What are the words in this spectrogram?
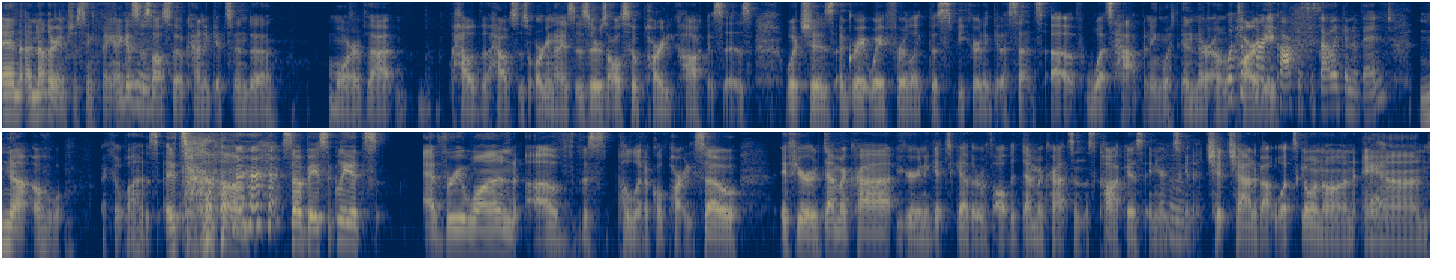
And another interesting thing, I guess Mm-hmm. this also kind of gets into more of that how the house is organized is there's also party caucuses which is a great way for like the speaker to get a sense of what's happening within their own what's party a party caucus? Is that like an event? no oh, if it was it's um, so basically it's everyone of this political party so if you're a democrat you're going to get together with all the democrats in this caucus and you're just Mm-hmm. going to chit chat about what's going on and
